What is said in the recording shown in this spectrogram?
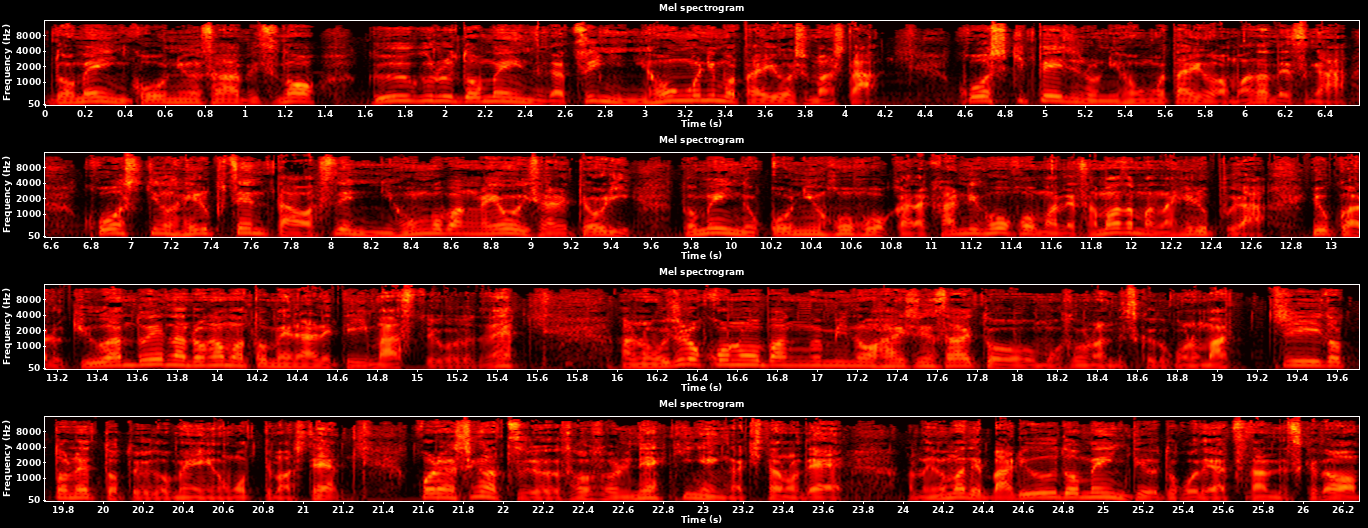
ドメイン購入サービスの Google ドメインズがついに日本語にも対応しました。公式ページの日本語対応はまだですが、公式のヘルプセンターはすでに日本語版が用意されており、ドメインの購入方法から管理方法まで様々なヘルプや、よくある Q&A などがまとめられています。ということでね。あの、うちのこの番組の配信サイトもそうなんですけど、このマッチ .net というドメインを持ってまして、これは4月早々にね、期限が来たので、あの、今までバリュードメインっていうところでやってたんですけど、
